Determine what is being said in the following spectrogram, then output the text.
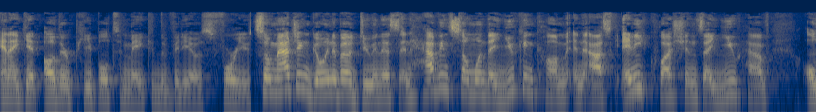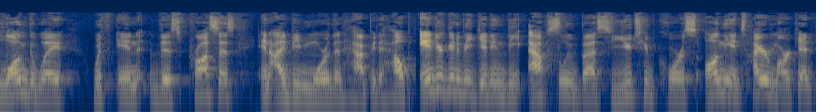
and I get other people to make the videos for you. So imagine going about doing this and having someone that you can come and ask any questions that you have along the way within this process, and I'd be more than happy to help. And you're gonna be getting the absolute best YouTube course on the entire market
